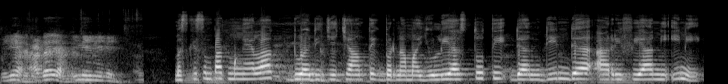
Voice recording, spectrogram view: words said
Iya, ada ya. Ini, ini, ini. Meski sempat mengelak, dua DJ cantik bernama Yulia Stuti dan Dinda Arifiani ini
